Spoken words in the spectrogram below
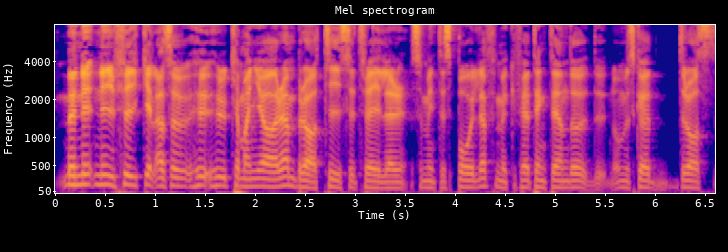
Men ny, nyfiken, alltså hur, hur kan man göra en bra teaser-trailer som inte spoilar för mycket? För jag tänkte ändå, om vi ska dras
